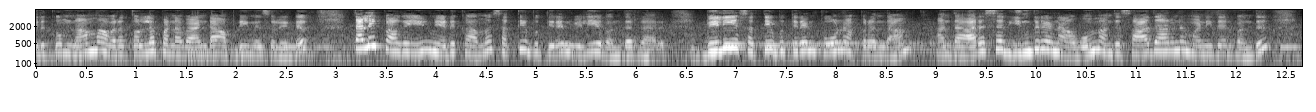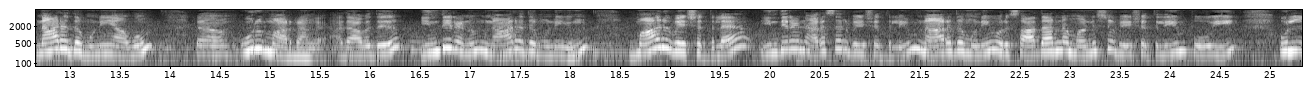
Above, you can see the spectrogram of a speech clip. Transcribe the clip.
இருக்கும். நாம் அவரை தொல்லை பண்ண வேண்டாம் அப்படின்னு சொல்லிட்டு தலைப்பாகையும் எடுக்காமல் சத்தியபுத்திரன் வெளியே வந்துடுறாரு. வெளியே சத்தியபுத்திரன் போன அப்புறம் தான் அந்த அரசர் இந்திரனாவும் அந்த சாதாரண மனிதர் வந்து நாரத முனியாவும் உருமாறுறாங்க. அதாவது இந்திரனும் நாரத முனியும் மாறு வேஷத்தில் இந்திரன் அரசர் வேஷத்துலேயும் நாரத முனி ஒரு சாதாரண மனுஷ வேஷத்துலேயும் போய் உள்ள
